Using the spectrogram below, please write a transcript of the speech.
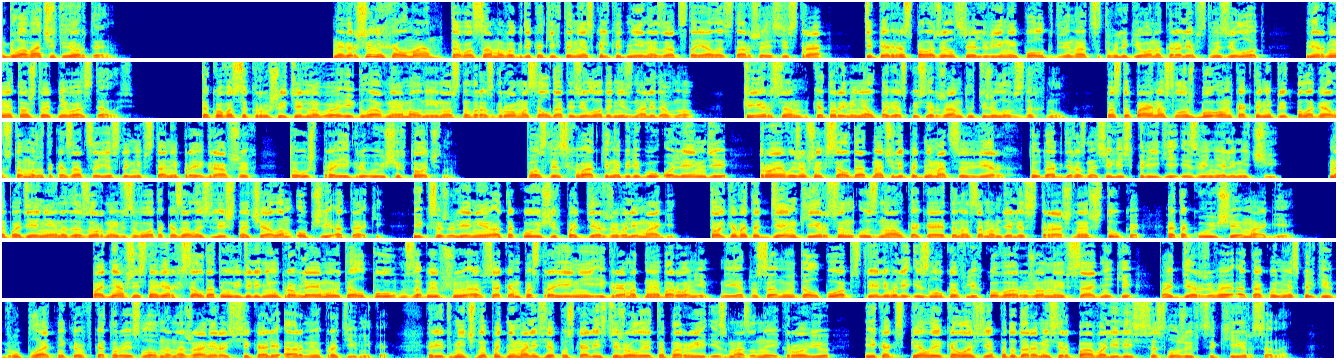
Глава четвертая. На вершине холма, того самого, где каких-то несколько дней назад стояла старшая сестра, теперь расположился львиный полк 12-го легиона королевства Зелот, вернее, то, что от него осталось. Такого сокрушительного и, главное, молниеносного разгрома солдаты Зелода не знали давно. Кирсон, который менял повязку сержанту, тяжело вздохнул. Поступая на службу, он как-то не предполагал, что может оказаться, если не в стане проигравших, то уж проигрывающих точно. После схватки на берегу Оленди трое выживших солдат начали подниматься вверх, туда, где разносились крики и звенели мечи. Нападение на дозорный взвод оказалось лишь началом общей атаки, и, к сожалению, атакующих поддерживали маги. Только в этот день Кирсон узнал, какая это на самом деле страшная штука – атакующая магия. Поднявшись наверх, солдаты увидели неуправляемую толпу, забывшую о всяком построении и грамотной обороне, и эту самую толпу обстреливали из луков легко вооруженные всадники, поддерживая атаку нескольких групп латников, которые словно ножами рассекали армию противника. Ритмично поднимались и опускались тяжелые топоры, измазанные кровью, и как спелые колосья под ударами серпа валились сослуживцы Кирсона.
